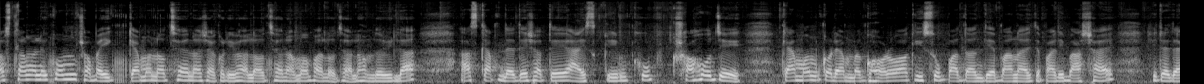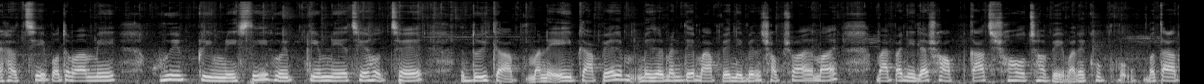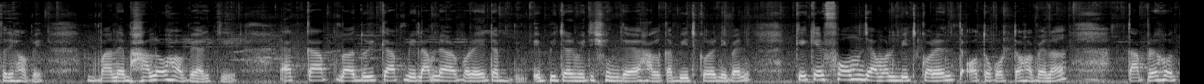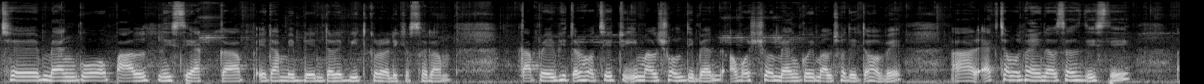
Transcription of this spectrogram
আসসালামু আলাইকুম, সবাই কেমন আছেন? আশা করি ভালো আছেন, আমিও ভালো আছি, আলহামদুলিল্লাহ। আজকে আপনাদের সাথে আইসক্রিম খুব সহজে কেমন করে আমরা ঘরোয়া কিছু উপাদান দিয়ে বানাইতে পারি বাসায়, সেটা দেখাচ্ছি। প্রথমে আমি হুইপ ক্রিম নিয়েছি। হুইপ ক্রিম নিয়েছে হচ্ছে দুই কাপ মানে এই কাপের মেজারমেন্ট দিয়ে মাপে নেবেন। সবসময় মাপে নিলে সব কাজ সহজ হবে মানে খুব তাড়াতাড়ি হবে মানে ভালো হবে আর কি। এক কাপ বা দুই কাপ নিলাম, নেওয়ার পরে এটা বিটার মেডিসিন দিয়ে হালকা বিট করে নেবেন। কেকের ফোম যেমন বিট করেন, অত করতে হবে না। তারপরে হচ্ছে ম্যাঙ্গো পাল নিচ্ছি এক কাপ, এটা আমি ব্লেন্ডারে বিট করে রেখেছিলাম। তারপরে এর ভিতরে হচ্ছে একটু ইমালশল দিবেন, অবশ্যই ম্যাঙ্গো ইমালশল দিতে হবে। আর এক চামচ ভ্যানিলা এসেন্স দিচ্ছি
